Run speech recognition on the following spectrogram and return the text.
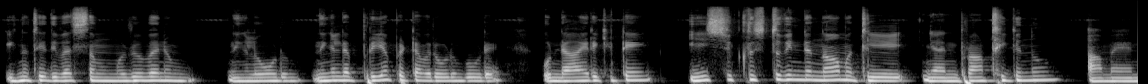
ഇന്നത്തെ ദിവസം മുഴുവനും നിങ്ങളോടും നിങ്ങളുടെ പ്രിയപ്പെട്ടവരോടും കൂടെ ഉണ്ടായിരിക്കട്ടെ. യേശു ക്രിസ്തുവിന്റെ നാമത്തിൽ ഞാൻ പ്രാർത്ഥിക്കുന്നു. ആമേൻ.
